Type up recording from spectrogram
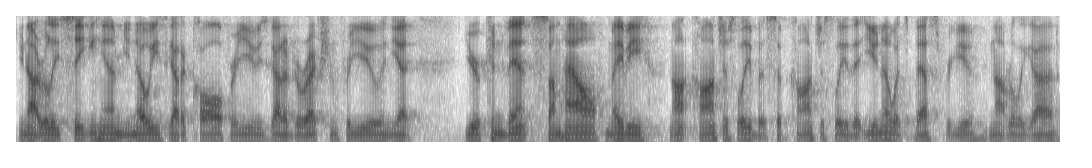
You're not really seeking him. You know he's got a call for you, he's got a direction for you and yet you're convinced somehow, maybe not consciously but subconsciously that you know what's best for you, not really God.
